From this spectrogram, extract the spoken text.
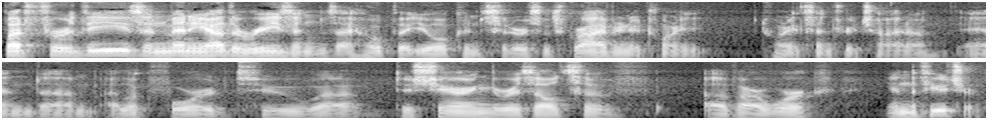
But for these and many other reasons, I hope that you'll consider subscribing to 20, 20th Century China, and um, I look forward to, uh, to sharing the results of, of our work in the future.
